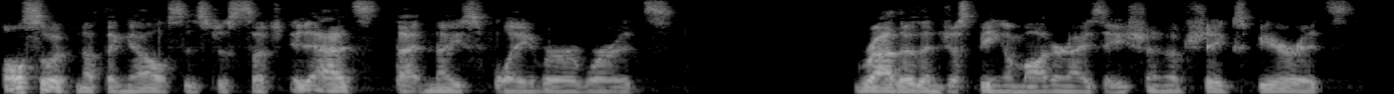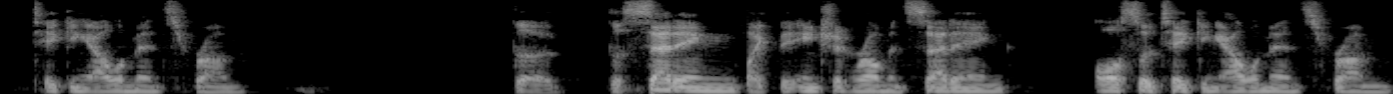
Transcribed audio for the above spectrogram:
also if nothing else is just such it adds that nice flavor where it's rather than just being a modernization of Shakespeare, it's taking elements from the the setting, like the ancient Roman setting, also taking elements from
